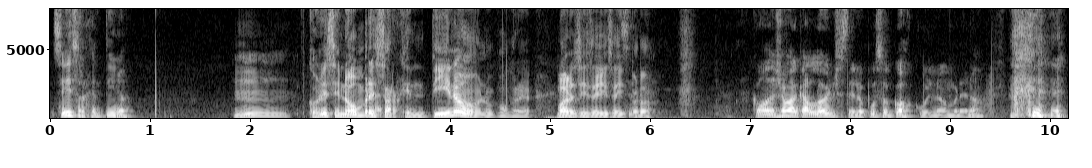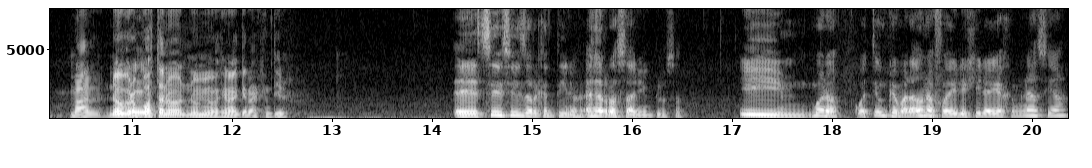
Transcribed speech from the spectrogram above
Sí, es argentino. Mm, ¿Con ese nombre es argentino? No puedo creer. Bueno, sí, sí, sí, perdón. Como se llama Karlovich, se lo puso Coscu el nombre, ¿no? Mal. No, pero eh, posta no, no me imaginaba que era argentino. Eh, sí, sí, es argentino. Es de Rosario incluso. Y bueno, cuestión que Maradona fue a dirigir ahí a gimnasia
